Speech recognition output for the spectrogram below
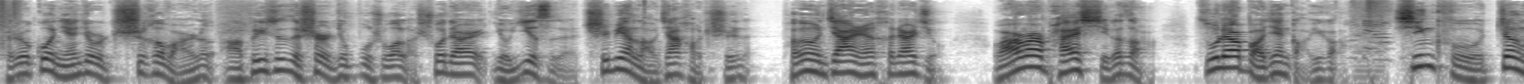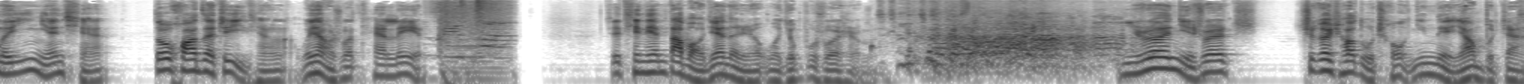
他说过年就是吃喝玩乐啊，悲催的事儿就不说了，说点有意思的，吃遍老家好吃的，朋友家人喝点酒，玩玩牌，洗个澡，足疗保健搞一搞，辛苦挣了一年钱都花在这几天了。我想说太累了，这天天大保健的人我就不说什么。你说你说吃喝嫖赌抽，你哪样不占？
